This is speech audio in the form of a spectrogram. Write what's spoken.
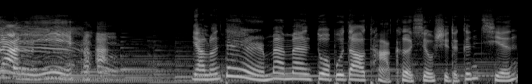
啊你！”亚伦戴尔慢慢踱步到塔克修士的跟前：“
